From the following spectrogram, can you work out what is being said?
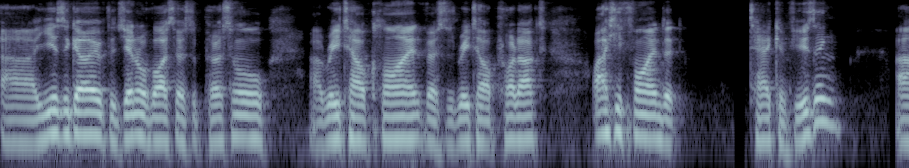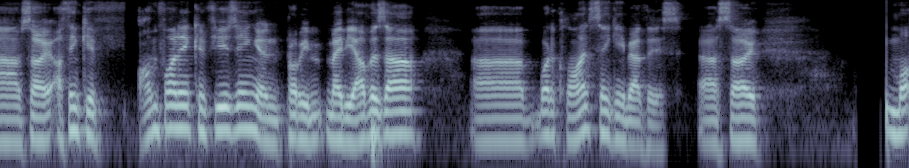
uh, years ago, the general advice versus personal, uh, retail client versus retail product, I actually find it tad confusing. Uh, so I think if I'm finding it confusing, and probably maybe others are, uh, what are clients thinking about this? Uh, so, my,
